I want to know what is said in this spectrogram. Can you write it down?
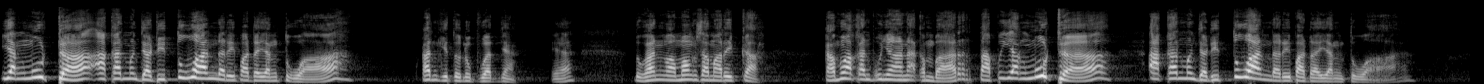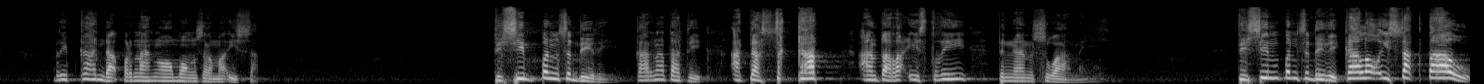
yang muda akan menjadi tuan daripada yang tua. Kan gitu nubuatnya, ya. Tuhan ngomong sama Ribkah, kamu akan punya anak kembar, tapi yang muda akan menjadi tuan daripada yang tua. Ribkah tidak pernah ngomong sama Ishak. Disimpan sendiri. Karena tadi ada sekat antara istri dengan suami. Disimpan sendiri. Kalau Ishak tahu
